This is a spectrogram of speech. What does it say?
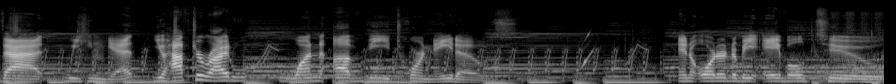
that we can get. You have to ride one of the tornadoes in order to be able to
